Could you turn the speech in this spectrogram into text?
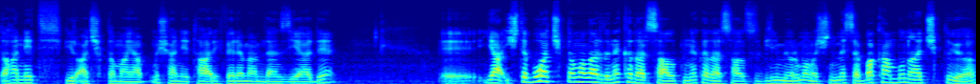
daha net bir açıklama yapmış. Hani tarih verememden ziyade. E, ya işte bu açıklamalarda ne kadar sağlıklı ne kadar sağlıksız bilmiyorum ama şimdi mesela bakan bunu açıklıyor.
